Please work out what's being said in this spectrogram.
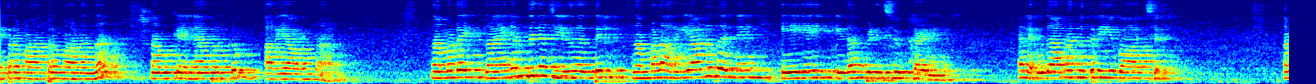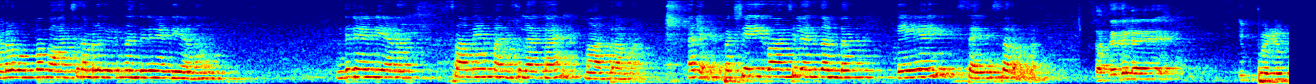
എത്രമാത്രമാണെന്ന് നമുക്ക് എല്ലാവർക്കും അറിയാവുന്നതാണ്. നമ്മുടെ ദൈനംദിന ജീവിതത്തിൽ നമ്മൾ അറിയാതെ തന്നെ എ ഐ ഇടം പിടിച്ചു കഴിഞ്ഞു. അല്ലെ? ഉദാഹരണത്തിന് ഈ വാച്ച് നമ്മൾ മുമ്പ് വാച്ച് നമ്മൾ കിട്ടുന്നത് എന്തിനു വേണ്ടിയാണ്? എന്തിനു വേണ്ടിയാണ്? സമയം മനസ്സിലാക്കാൻ മാത്രമാണ്. അല്ലെ? പക്ഷേ ഈ വാച്ചിൽ എന്തുണ്ട്? എ ഐ സെൻസർ ഉണ്ട്. സത്യത്തിൽ ഇപ്പോഴും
